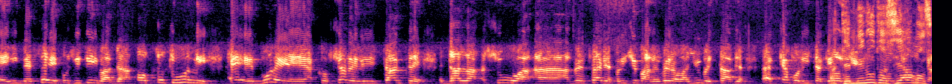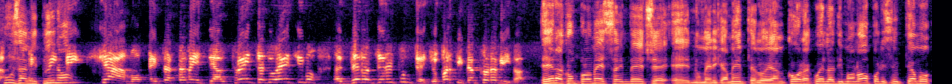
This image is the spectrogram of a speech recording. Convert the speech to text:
eh, in serie positiva da otto turni e vuole accorciare le distanze dalla sua eh, avversaria principale, ovvero la Juve Stabia eh, Capolita che A che oggi minuto siamo, gioca. scusami, E Pino? siamo esattamente al 32esimo, eh, 0-0 il punteggio, partita ancora viva. Era compromessa invece, e numericamente lo è ancora, quella di Monopoli. Sentiamo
